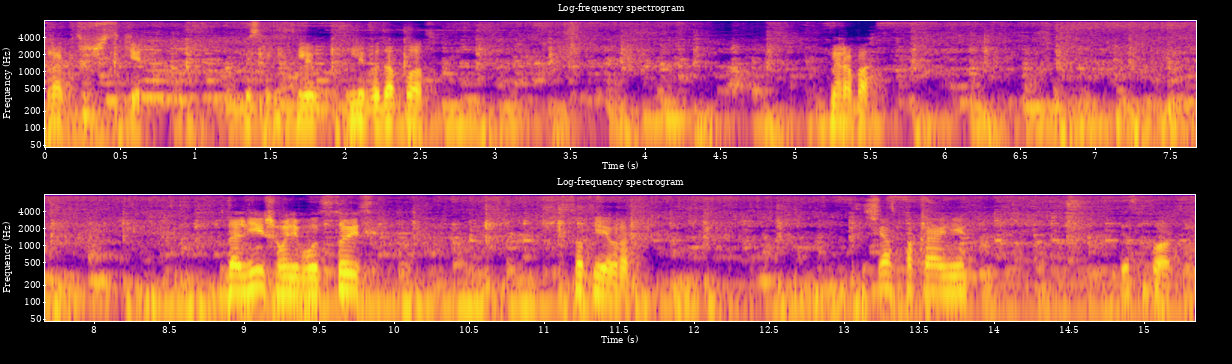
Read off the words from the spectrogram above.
практически без каких-либо доплат. Мираба. В дальнейшем они будут стоить 600 евро. Сейчас пока они бесплатные.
